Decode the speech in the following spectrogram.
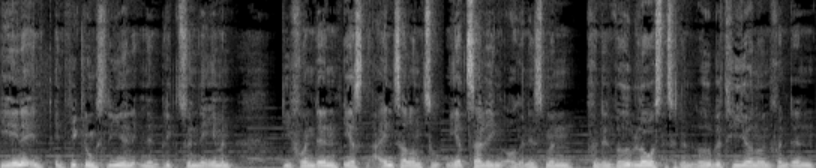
Jene Ent Entwicklungslinien in den Blick zu nehmen, die von den ersten Einzellern zu mehrzelligen Organismen, von den Wirbellosen zu den Wirbeltieren und von den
